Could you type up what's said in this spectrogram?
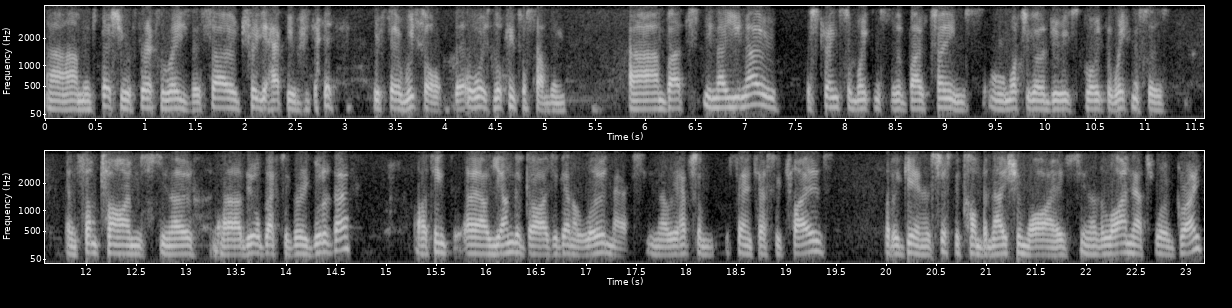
um, especially with referees. They're so trigger happy with their, with their whistle. They're always looking for something. Um, but you know, you know the strengths and weaknesses of both teams, and what you've got to do is exploit the weaknesses. And sometimes, you know, uh, the All Blacks are very good at that. I think our younger guys are going to learn that. You know, we have some fantastic players, but again, it's just the combination wise. You know, the lineouts weren't great.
